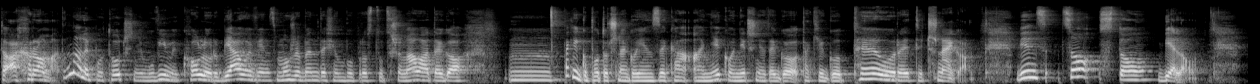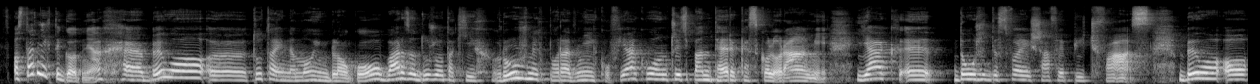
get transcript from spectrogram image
to achromat. No ale potocznie mówimy kolor biały, więc może będę się po prostu trzymała tego mm, takiego potocznego języka, a niekoniecznie tego takiego teoretycznego. Więc co z tą bielą? W ostatnich tygodniach e, było e, tutaj na moim blogu bardzo dużo takich różnych poradników, jak łączyć panterkę z kolorami, jak e, dołożyć do swojej szafy Peach Fuzz. Było o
